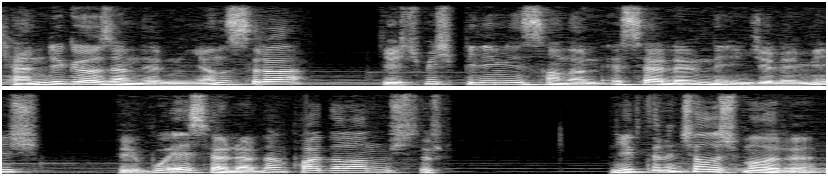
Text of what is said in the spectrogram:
Kendi gözlemlerinin yanı sıra geçmiş bilim insanlarının eserlerini de incelemiş ve bu eserlerden faydalanmıştır. Newton'un çalışmaları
